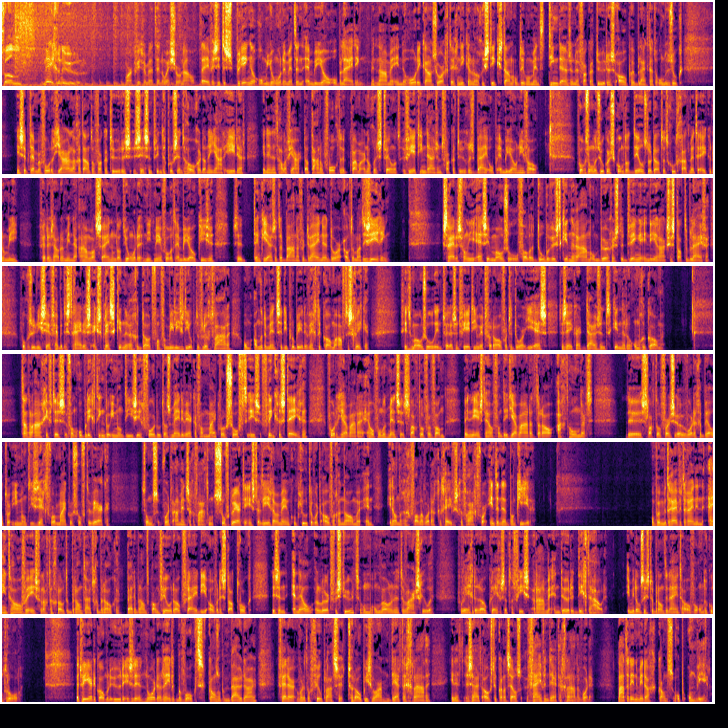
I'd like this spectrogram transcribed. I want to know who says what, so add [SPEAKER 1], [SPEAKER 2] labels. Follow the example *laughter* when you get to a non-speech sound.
[SPEAKER 1] Van 9 uur.
[SPEAKER 2] Mark Visser met het NOS Journaal. Even zitten springen om jongeren met een mbo-opleiding. Met name in de horeca, zorg, techniek en logistiek... staan op dit moment tienduizenden vacatures open, blijkt uit onderzoek. In september vorig jaar lag het aantal vacatures 26% hoger dan een jaar eerder. En in het halfjaar dat daarop volgde... kwamen er nog eens 214.000 vacatures bij op mbo-niveau. Volgens onderzoekers komt dat deels doordat het goed gaat met de economie... Verder zou er minder aanwas zijn omdat jongeren niet meer voor het mbo kiezen. Ze denken juist dat er banen verdwijnen door automatisering. Strijders van IS in Mosul vallen doelbewust kinderen aan om burgers te dwingen in de Iraakse stad te blijven. Volgens UNICEF hebben de strijders expres kinderen gedood van families die op de vlucht waren om andere mensen die probeerden weg te komen af te schrikken. Sinds Mosul in 2014 werd veroverd door IS zijn zeker duizend kinderen omgekomen. Het aantal aangiftes van oplichting door iemand die zich voordoet als medewerker van Microsoft is flink gestegen. Vorig jaar waren er 1100 mensen het slachtoffer van. In de eerste helft van dit jaar waren het er al 800. De slachtoffers eh, worden gebeld door iemand die zegt voor Microsoft te werken. Soms wordt aan mensen gevraagd om software te installeren waarmee een computer wordt overgenomen en in andere gevallen worden gegevens gevraagd voor internetbankieren. Op een bedrijventerrein in Eindhoven is vannacht een grote brand uitgebroken. Bij de brand kwam veel rook vrij die over de stad trok. Er is een NL-alert verstuurd om omwonenden te waarschuwen. Vanwege de rook kregen ze het advies ramen en deuren dicht te houden. Inmiddels is de brand in Eindhoven onder controle. Het weer, de komende uren is het in het noorden redelijk bewolkt. Kans op een bui daar. Verder wordt het op veel plaatsen tropisch warm, 30 graden. In het zuidoosten kan het zelfs 35 graden worden. Later in de middag kans op onweer.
